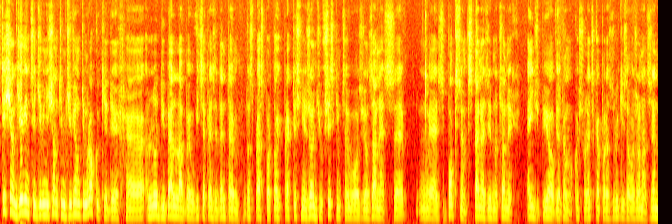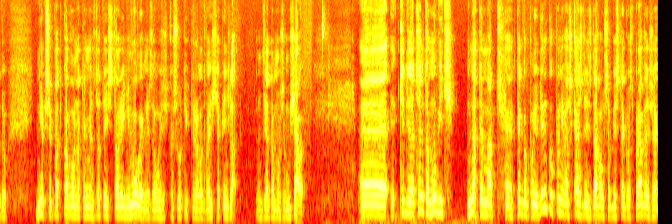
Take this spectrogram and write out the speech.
1999 roku, kiedy e, Ludi Bella był wiceprezydentem do spraw sportowych, praktycznie rządził wszystkim, co było związane z, e, z boksem w Stanach Zjednoczonych. HBO, wiadomo, koszuleczka po raz drugi założona z rzędu. Nieprzypadkowo, natomiast do tej historii nie mogłem nie założyć koszulki, która ma 25 lat. Wiadomo, że musiałem. E, Kiedy zaczęto mówić na temat e, tego pojedynku, ponieważ każdy zdawał sobie z tego sprawę, że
